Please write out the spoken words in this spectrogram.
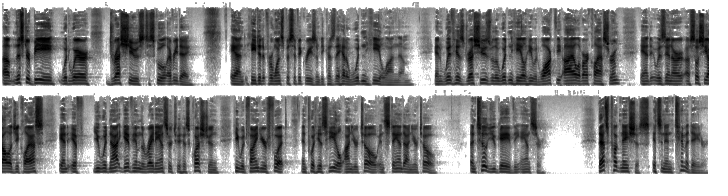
Um, Mr. B would wear dress shoes to school every day. And he did it for one specific reason because they had a wooden heel on them. And with his dress shoes with a wooden heel, he would walk the aisle of our classroom and it was in our uh, sociology class. And if you would not give him the right answer to his question, he would find your foot and put his heel on your toe and stand on your toe until you gave the answer. That's pugnacious, it's an intimidator.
